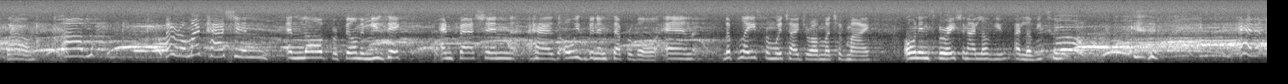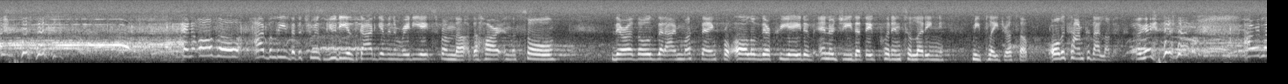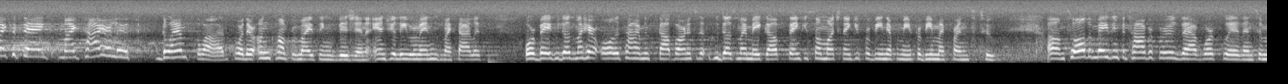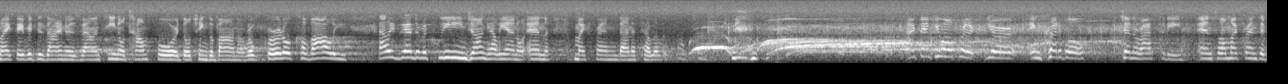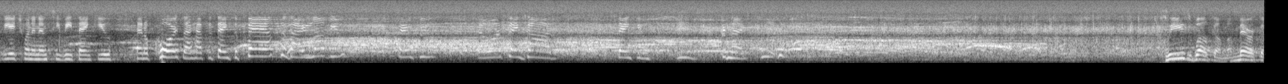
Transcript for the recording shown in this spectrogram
Wow. Um, I don't know. My passion and love for film and music and fashion has always been inseparable. And the place from which I draw much of my own inspiration, I love you. I love you too. And although I believe that the truest beauty is God-given and radiates from the, the heart and the soul, there are those that I must thank for all of their creative energy that they put into letting me play dress up all the time because I love it, okay? I would like to thank my tireless glam squad for their uncompromising vision. Andrea Lieberman, who's my stylist, Oribe, who does my hair all the time, and Scott Barnes, who does my makeup. Thank you so much. Thank you for being there for me and for being my friends, too. Um, to all the amazing photographers that I've worked with and to my favorite designers, Valentino, Tom Ford, Dolce & Gabbana, Roberto Cavalli, Alexander McQueen, John Galliano, and my friend Donatella Versace. I thank you all for your incredible generosity. And to all my friends at VH1 and MTV, thank you. And of course, I have to thank the fans because I love you. Thank you. And I want to thank God. Thank you. Good night. Please welcome America.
